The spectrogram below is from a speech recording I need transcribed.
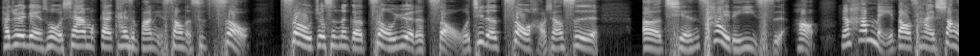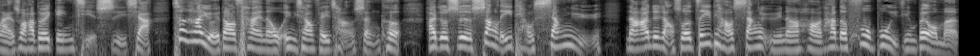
他就会跟你说，我现在该开始帮你上的是奏。奏就是那个奏乐的奏，我记得奏好像是。呃，前菜的意思，哈，然后他每一道菜上来的时候，他都会给你解释一下。像他有一道菜呢，我印象非常深刻，他就是上了一条香鱼，然后他就讲说这一条香鱼呢，哈，它的腹部已经被我们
